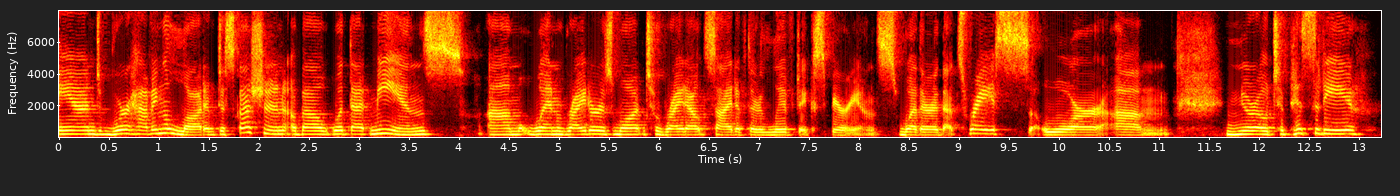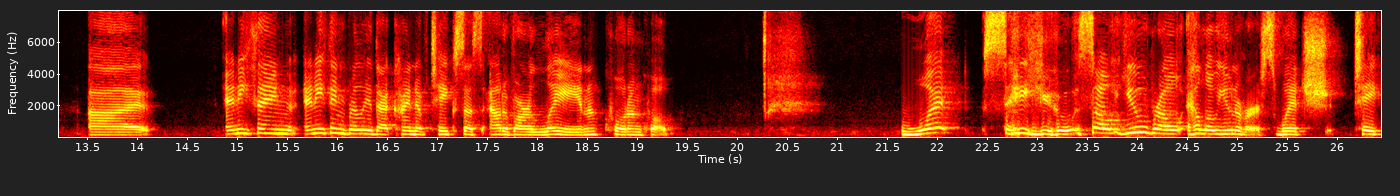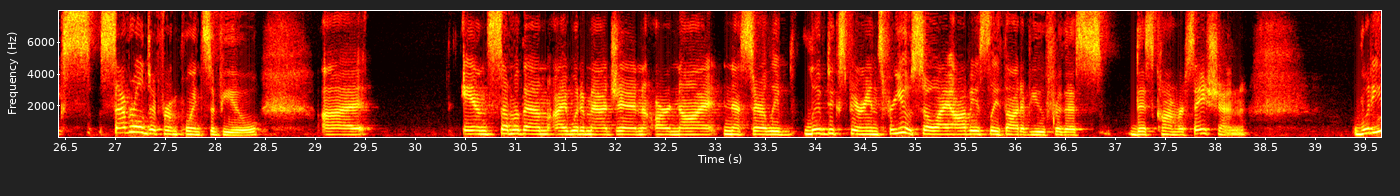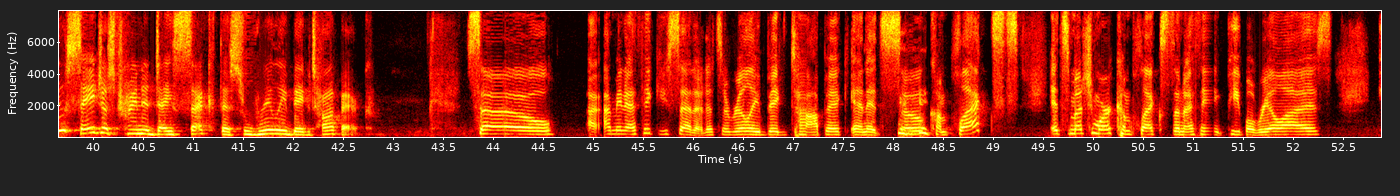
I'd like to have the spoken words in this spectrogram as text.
And we're having a lot of discussion about what that means um, when writers want to write outside of their lived experience, whether that's race or um, neurotypicity, uh, anything anything really that kind of takes us out of our lane quote unquote. What say you so you wrote hello universe which takes several different points of view uh, and some of them i would imagine are not necessarily lived experience for you. So i obviously thought of you for this this conversation. What do you say just trying to dissect this really big topic? So I mean, I think you said it. It's a really big topic and it's so complex. It's much more complex than I think people realize.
